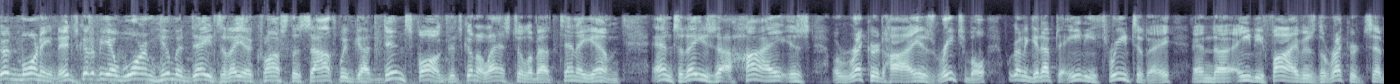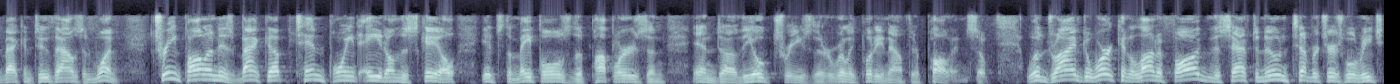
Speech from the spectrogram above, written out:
Good morning. It's going to be a warm, humid day today across the south. We've got dense fog that's going to last till about 10 a.m. And today's uh, high is a record high is reachable. We're going to get up to 83 today, and uh, 85 is the record set back in 2001. Tree pollen is back up 10.8 on the scale. It's the maples, the poplars, and and uh, the oak trees that are really putting out their pollen. So we'll drive to work in a lot of fog this afternoon. Temperatures will reach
